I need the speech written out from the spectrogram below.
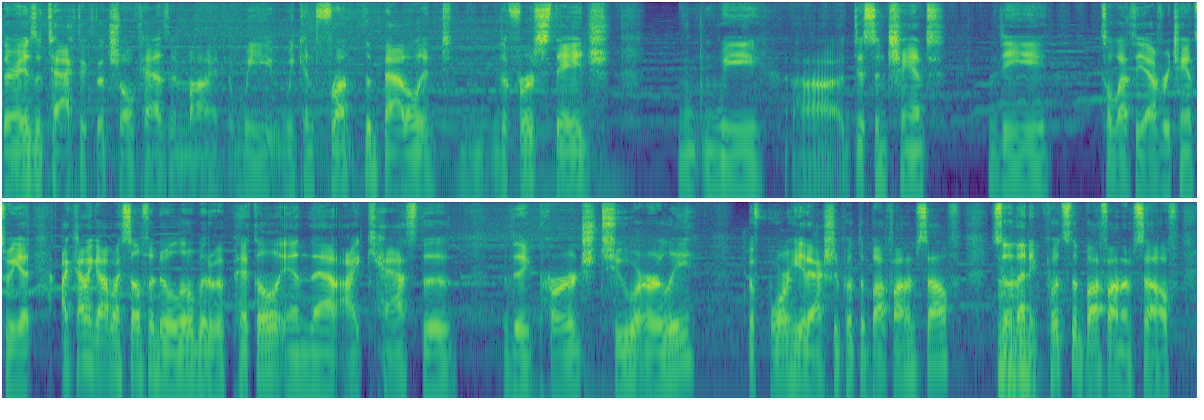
there is a tactic that Shulk has in mind. We we confront the battle in t- the first stage. We uh, disenchant the Telethia every chance we get. I kind of got myself into a little bit of a pickle in that I cast the the purge too early before he had actually put the buff on himself. So then he puts the buff on himself,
